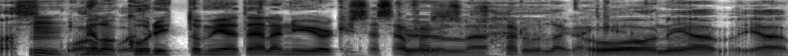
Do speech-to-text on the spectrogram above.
maassa. Mm, meillä on kodittomia täällä New Yorkissa, San kaduilla ja On, ja, ja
